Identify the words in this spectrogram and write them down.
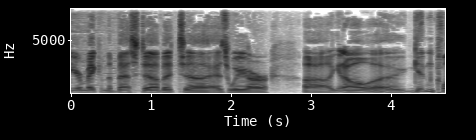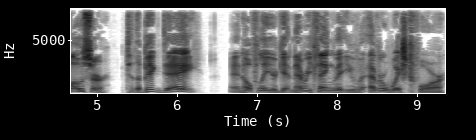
you're making the best of it uh, as we are, uh, you know, uh, getting closer to the big day. And hopefully, you're getting everything that you've ever wished for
